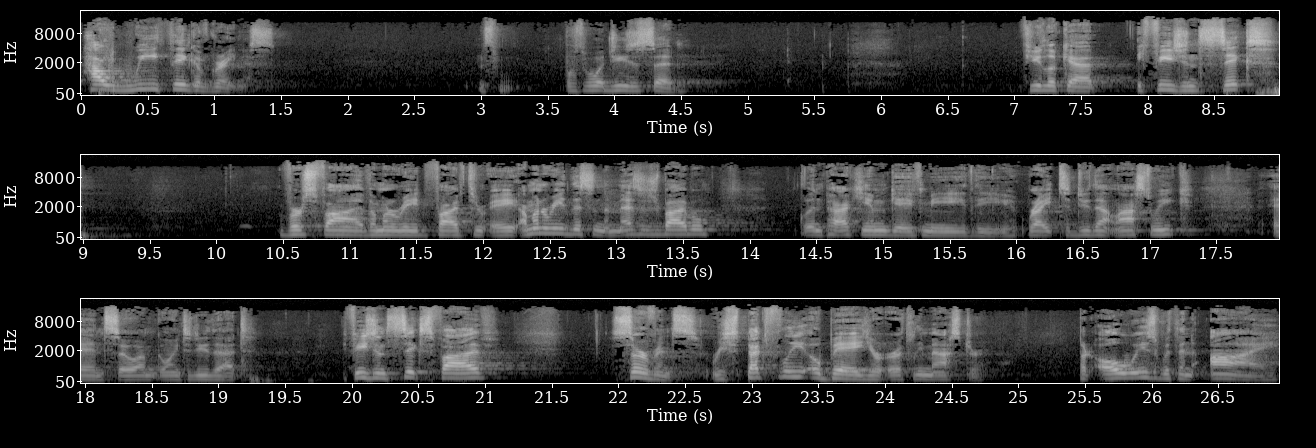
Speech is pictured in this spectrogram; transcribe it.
how we think of greatness. That's what Jesus said. If you look at Ephesians 6, verse 5, I'm going to read 5 through 8. I'm going to read this in the Message Bible. Glenn Packiam gave me the right to do that last week, and so I'm going to do that. Ephesians 6, 5. Servants, respectfully obey your earthly master, but always with an eye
